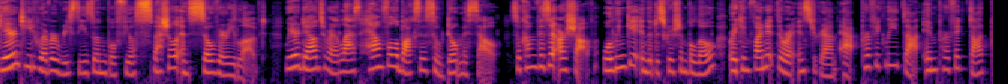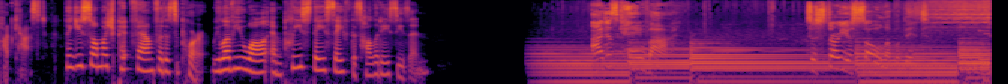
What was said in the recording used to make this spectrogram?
Guaranteed whoever receives one will feel special and so very loved. We are down to our last handful of boxes, so don't miss out. So come visit our shop. We'll link it in the description below, or you can find it through our Instagram at perfectly.imperfect.podcast. Thank you so much, Pip fam, for the support. We love you all, and please stay safe this holiday season. I just came by to stir your soul up a bit.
